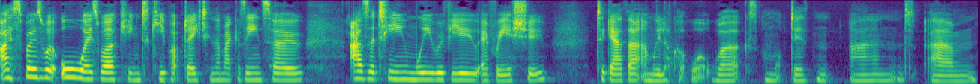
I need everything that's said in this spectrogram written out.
I suppose, we're always working to keep updating the magazine. So, as a team, we review every issue together and we look at what works and what didn't, and um,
